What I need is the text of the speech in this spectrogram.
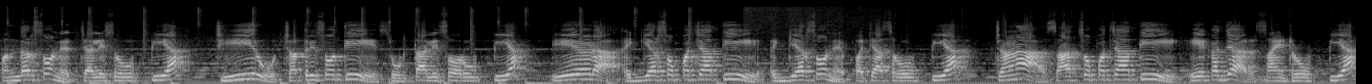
પંદરસો ને ચાલીસ રૂપિયા, જીરું છત્રીસો થી સુડતાલીસો રૂપિયા એડા અગિયારસો પચાસથી અગિયારસો ને પચાસ રૂપિયા, ચણા સાતસો પચાસથી એક હજાર સાઠ રૂપિયા,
